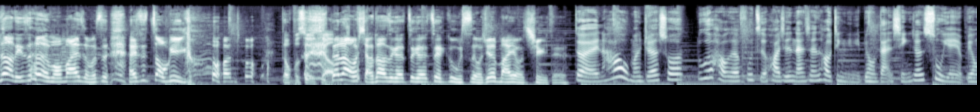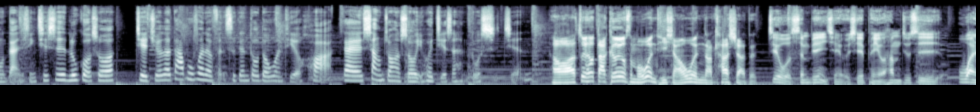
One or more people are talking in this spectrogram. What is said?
到底是荷尔蒙吗？还是什么事？还是纵欲过多？都不睡觉。那让我想到这个这个这个故事，我觉得蛮有趣的。对，然后我们觉得说，如果好的肤质的话，其实男生靠近你，你不用担心；就是素颜也不用担心。其实如果说解决了大部分的粉刺跟痘痘问题的话，在上妆的时候也会节省很多时间。好啊，最后大哥有什么问题想要问娜塔莎的？就我身边以前有一些朋友。他们就是万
